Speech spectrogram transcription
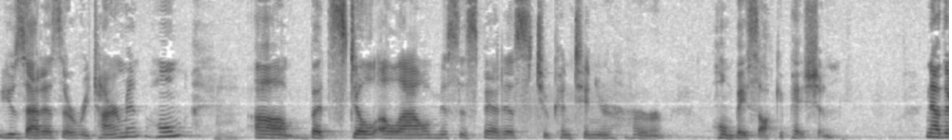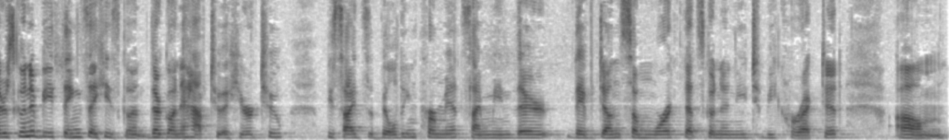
use that as their retirement home, um, but still allow Mrs. Bettis to continue her home-based occupation. Now, there's going to be things that he's going, they're going to have to adhere to besides the building permits. I mean, they're, they've done some work that's going to need to be corrected. Um,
